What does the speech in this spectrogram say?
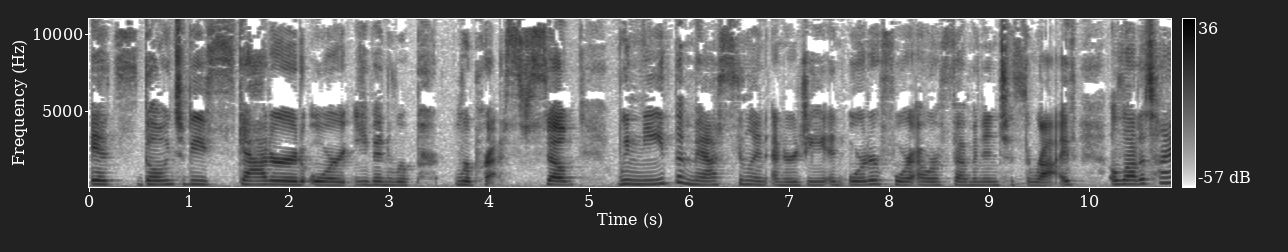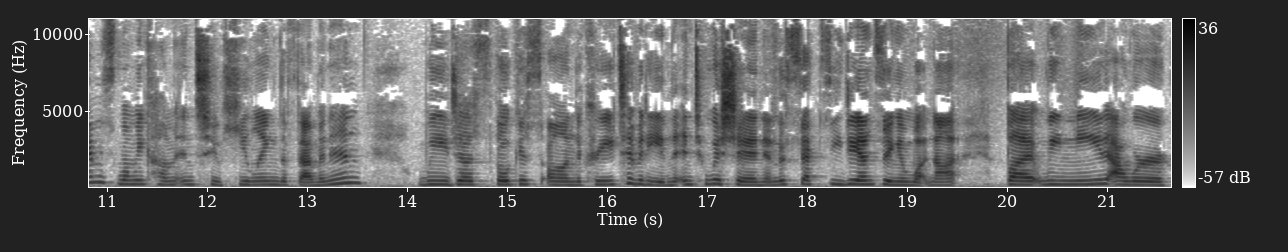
it's going to be scattered or even rep- repressed. So, we need the masculine energy in order for our feminine to thrive. A lot of times, when we come into healing the feminine, we just focus on the creativity and the intuition and the sexy dancing and whatnot. But we need our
